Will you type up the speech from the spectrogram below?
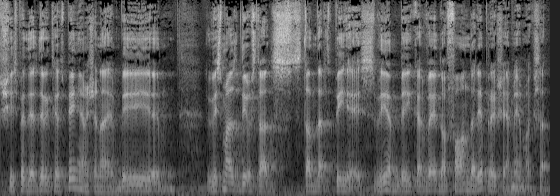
šīs pēdējās direktīvas pieņemšanai, bija vismaz divas tādas standarta pieejas. Viena bija, ka veido fondu ar iepriekšējām iemaksām.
